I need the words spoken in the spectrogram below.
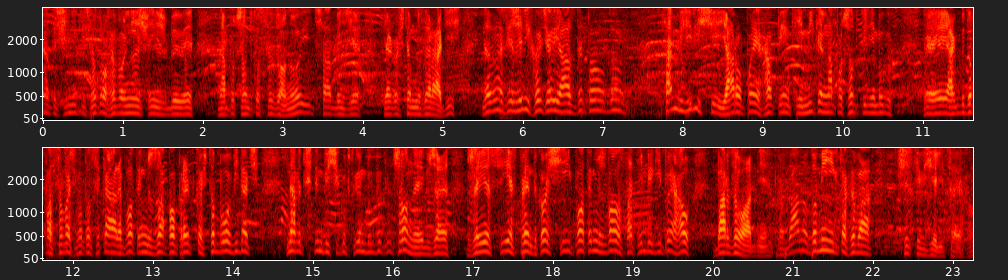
e, te silniki są trochę wolniejsze niż były na początku sezonu i trzeba będzie jakoś temu zaradzić. Natomiast jeżeli chodzi o jazdę, to no, Sami widzieliście, Jaro pojechał pięknie, Mikel na początku nie mógł e, jakby dopasować motocykla, ale potem już złapał prędkość. To było widać nawet w tym wyścigu, w którym był wykluczony, że, że jest, jest prędkość i potem już dwa ostatnie biegi pojechał bardzo ładnie, prawda? No Dominik to chyba wszyscy widzieli, co jechał.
